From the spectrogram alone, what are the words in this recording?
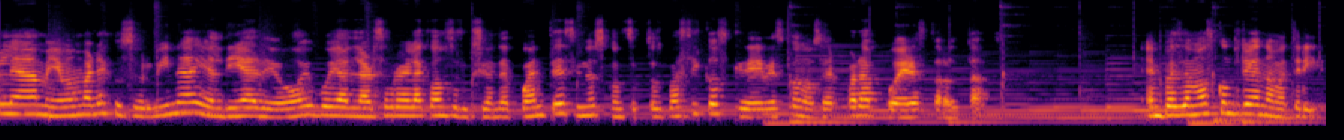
Hola, me llamo María José Urbina y el día de hoy voy a hablar sobre la construcción de puentes y unos conceptos básicos que debes conocer para poder estar al tanto. Empecemos con trigonometría.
